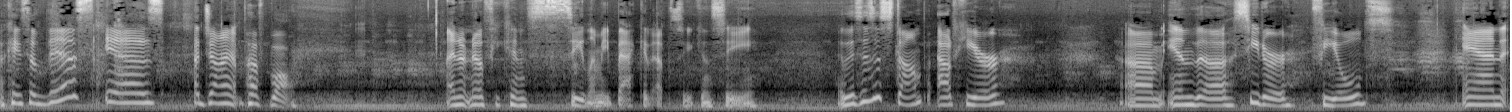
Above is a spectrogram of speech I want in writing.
Okay, so this is a giant puffball. I don't know if you can see. Let me back it up so you can see. This is a stump out here um, in the cedar fields, and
